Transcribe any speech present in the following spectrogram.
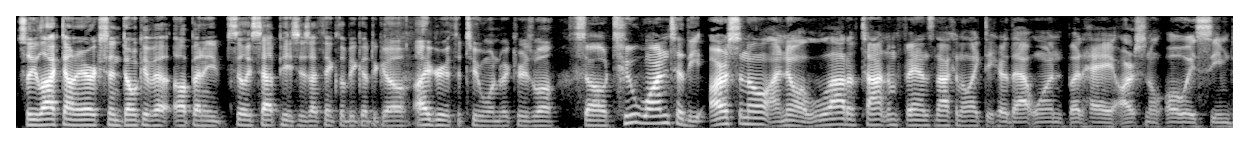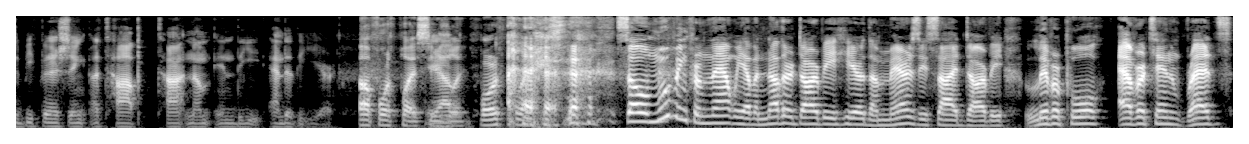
So you lock down Eriksen, don't give up any silly set pieces. I think they'll be good to go. I agree with the two-one victory as well. So two-one to the Arsenal. I know a lot of Tottenham fans not going to like to hear that one, but hey, Arsenal always seem to be finishing atop Tottenham in the end of the year. Uh, fourth place usually. Yep, fourth place. so moving from that, we have another derby here, the Merseyside derby. Liverpool, Everton, Reds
